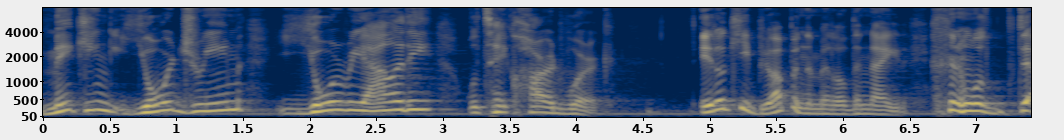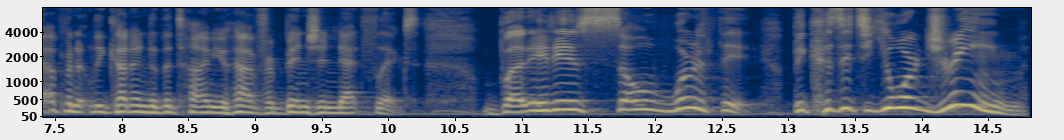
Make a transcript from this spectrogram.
Making your dream your reality will take hard work. It'll keep you up in the middle of the night and will definitely cut into the time you have for binging Netflix but it is so worth it because it's your dream.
